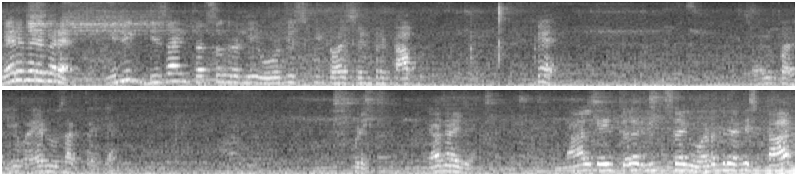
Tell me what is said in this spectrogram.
ಬೇರೆ ಬೇರೆ ಬೇರೆ. ಯುನಿಕ್ ಡಿಸೈನ್ ತರಿಸೋದ್ರಲ್ಲಿ Ojaswi toy centre top okay ಸ್ವಲ್ಪ ಅಲ್ಲಿ ವೈರ್ ಲೂಸ್ ಆಗ್ತಾ ಇದೆ. ನೋಡಿ ಯಾವ ಥರ ಇದೆ? ನಾಲ್ಕೈದು ಕಲರ್ ಮಿಕ್ಸ್ ಆಗಿ ಹೊಡೆದ್ರೆ ಹಂಗೆ ಸ್ಟಾರ್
